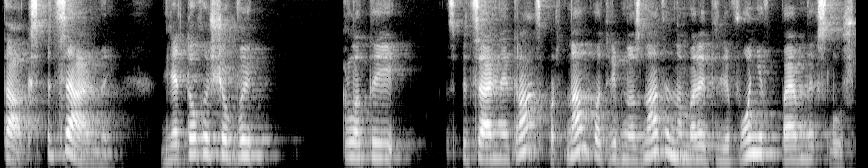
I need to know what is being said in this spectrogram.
Так, спеціальний. Для того, щоб виклати спеціальний транспорт, нам потрібно знати номери телефонів певних служб.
